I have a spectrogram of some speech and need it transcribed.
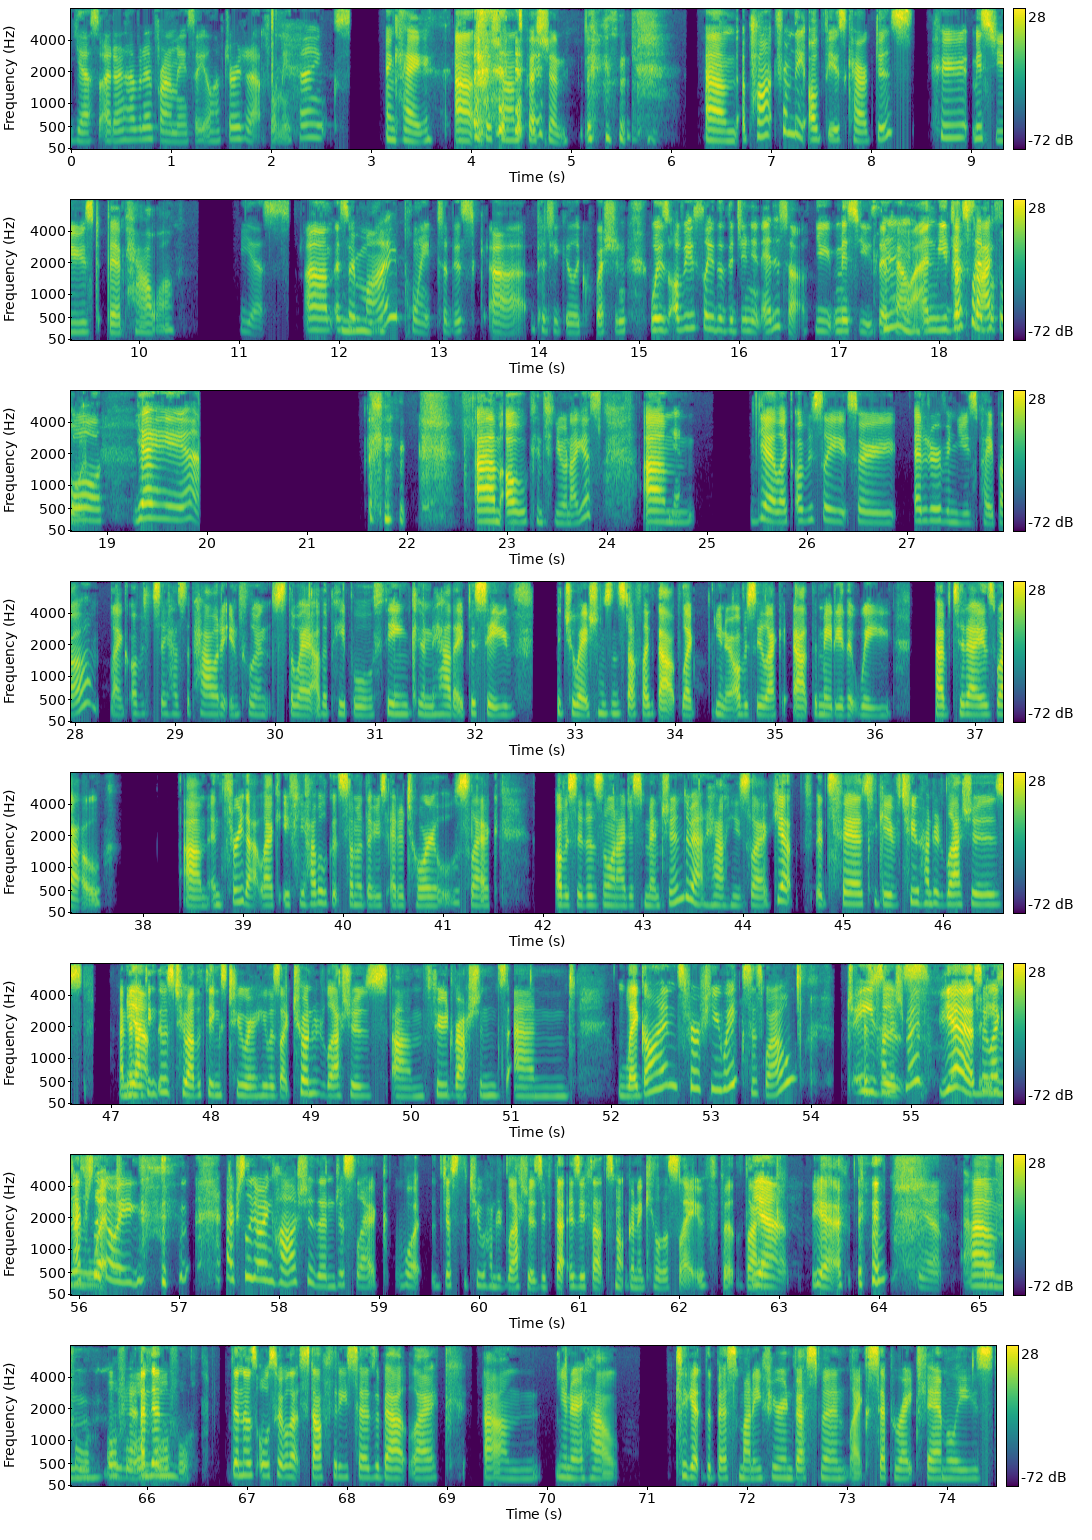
Yes, I don't have it in front of me, so you'll have to read it out for me. Thanks. Okay, uh, so Sean's question. um, apart from the obvious characters, who misused their power? Yes. Um, and so Mm. my point to this uh, particular question was obviously the Virginian editor. You misuse their power, Mm, and you that's just what said before. Yeah, yeah, yeah. um, I'll continue on, I guess. Um, yeah, like obviously, so editor of a newspaper, like obviously has the power to influence the way other people think and how they perceive situations and stuff like that. Like, you know, obviously, like at the media that we have today as well. Um, and through that, like, if you have a look at some of those editorials, like, obviously, there's the one I just mentioned about how he's like, yep, it's fair to give 200 lashes. And then I think there was two other things too, where he was like 200 lashes, um, food rations, and leg irons for a few weeks as well Jesus. punishment. Yeah, so like actually wept. going, actually going harsher than just like what, just the 200 lashes, if that, as if that's not going to kill a slave. But like, yeah, yeah. yeah. um, awful, awful, yeah. awful, and then- awful. then there's also all that stuff that he says about like um you know how to get the best money for your investment like separate families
